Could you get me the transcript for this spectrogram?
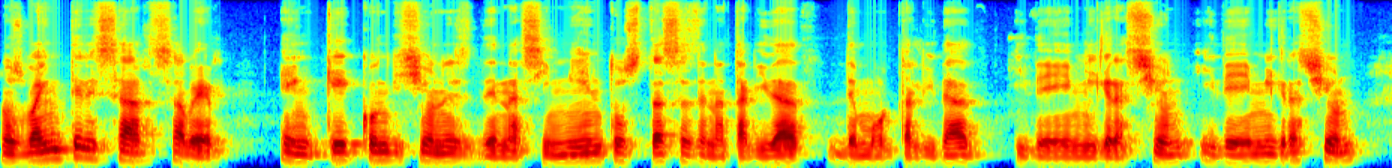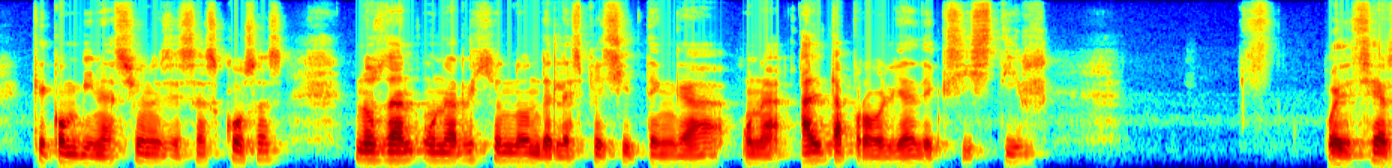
Nos va a interesar saber en qué condiciones de nacimientos, tasas de natalidad, de mortalidad y de emigración y de emigración qué combinaciones de esas cosas nos dan una región donde la especie tenga una alta probabilidad de existir. Puede ser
